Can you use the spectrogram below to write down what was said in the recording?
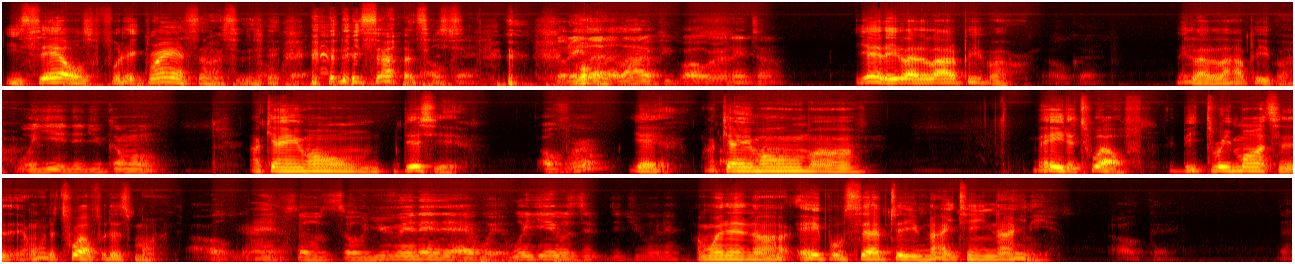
these cells for their grandsons, their sons. Okay. So they let a lot of people out around that time. Yeah, they let a lot of people out. Okay. They let a lot of people out. What year did you come home? I came home this year. Oh, for real? Yeah, I came home uh, May the 12th. It'd be three months on the 12th of this month. Oh, damn. So so you went in at what, what year was it, did you went in? I went in uh, April 17, 1990. Okay. Damn,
